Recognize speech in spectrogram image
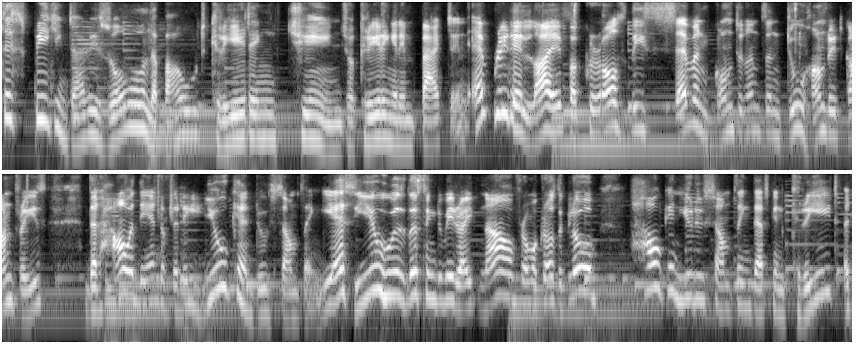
the speaking diary is all about creating change or creating an impact in everyday life across these seven continents and 200 countries that how at the end of the day you can do something. Yes you who is listening to me right now from across the globe how can you do something that can create a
